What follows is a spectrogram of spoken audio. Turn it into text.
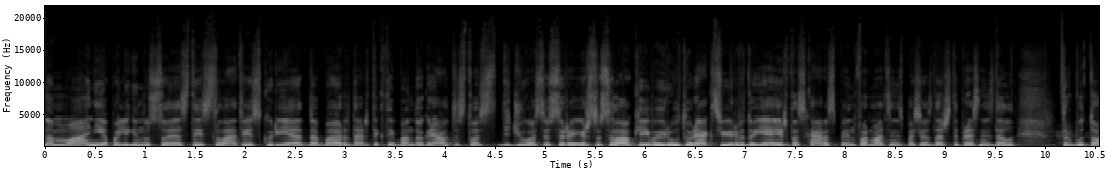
namanija, palyginus su estais, latviais, kurie dabar dar tik tai bando greutis tuos didžiuosius ir, ir susilaukia įvairių tų reakcijų ir viduje ir tas karas informacinis pas juos dar stipresnis dėl turbūt to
